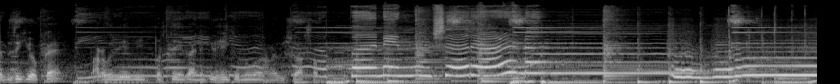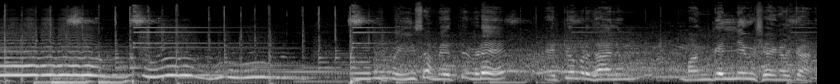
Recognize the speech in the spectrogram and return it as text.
ലബ്ധിക്കുമൊക്കെ പാർവതീദേവി പ്രത്യേക അനുഗ്രഹിക്കുന്നു എന്നാണ് വിശ്വാസം. ഇപ്പോൾ ഈ സമയത്ത് ഇവിടെ ഏറ്റവും പ്രധാനം മംഗല്യ വിഷയങ്ങൾക്കാണ്.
